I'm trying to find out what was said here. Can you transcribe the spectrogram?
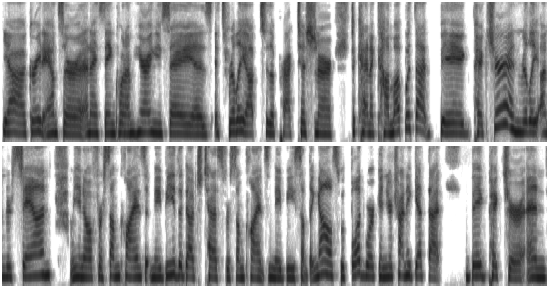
yeah, great answer. And I think what I'm hearing you say is it's really up to the practitioner to kind of come up with that big picture and really understand. You know, for some clients, it may be the Dutch test, for some clients, it may be something else with blood work, and you're trying to get that big picture. And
